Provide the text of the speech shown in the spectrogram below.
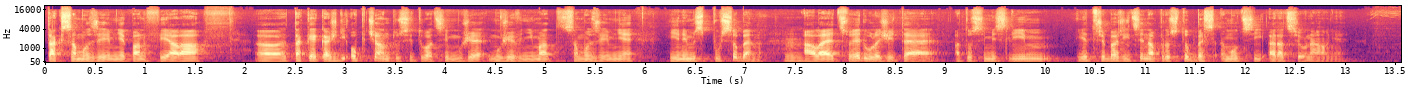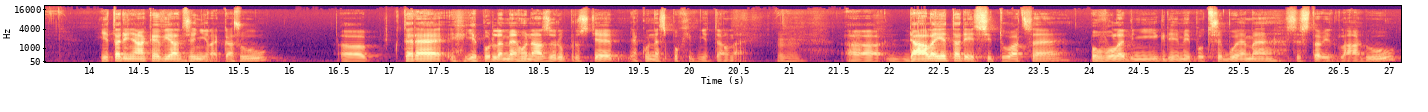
tak samozřejmě pan Fiala. Eh, také každý občan tu situaci může, může vnímat samozřejmě jiným způsobem. Hmm. Ale co je důležité, a to si myslím, je třeba říci naprosto bez emocí a racionálně. Je tady nějaké vyjádření lékařů, eh, které je podle mého názoru prostě jako nespochybnitelné. Hmm. Dále je tady situace povolební, kdy my potřebujeme sestavit vládu,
